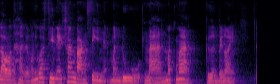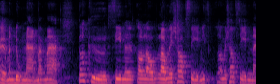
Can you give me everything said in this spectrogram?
เราเราจะหักจากตรงนี้ว่าซีนแอคชั่นบางซีนเนี่ยมันดูนานมากๆ เกินไปหน่อย เออมันดูนานมากๆ ก็คือซีนเราเราเราไม่ชอบซีนนี้เราไม่ชอบซีนใน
